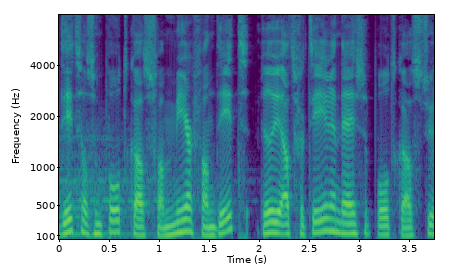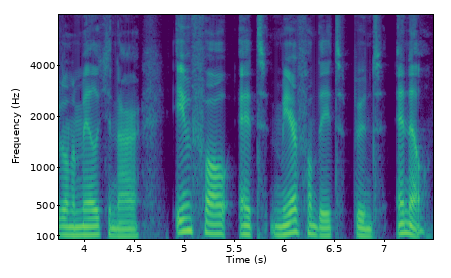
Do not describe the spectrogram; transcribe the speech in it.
Dit was een podcast van Meer van Dit. Wil je adverteren in deze podcast? Stuur dan een mailtje naar info@meervandit.nl.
